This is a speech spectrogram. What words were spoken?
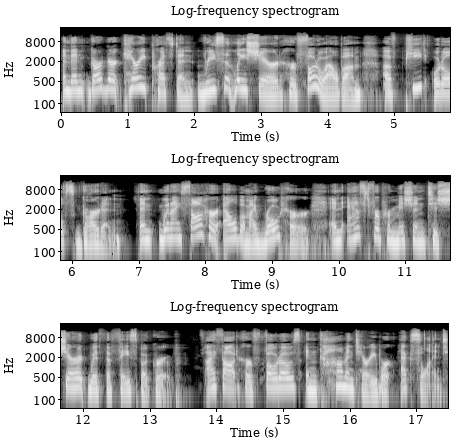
And then gardener Carrie Preston recently shared her photo album of Piet Oudolf's garden. And when I saw her album, I wrote her and asked for permission to share it with the Facebook group. I thought her photos and commentary were excellent.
